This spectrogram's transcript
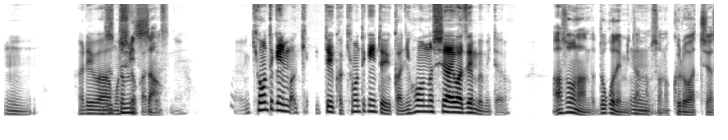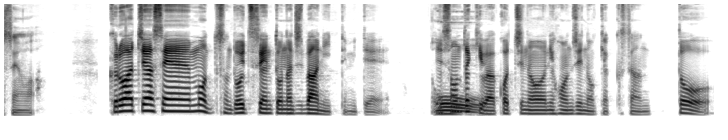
うん。あれは面白かったですね。基本的に、っていうか、基本的にというか、日本の試合は全部見たよ。あ、そうなんだ。どこで見たの、うんそのクロアチア戦は。クロアチア戦もそのドイツ戦と同じバーに行ってみて、でその時はこっちの日本人のお客さんと、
